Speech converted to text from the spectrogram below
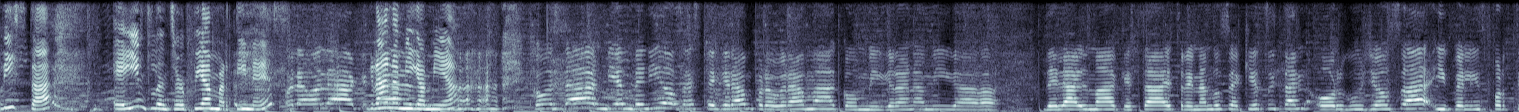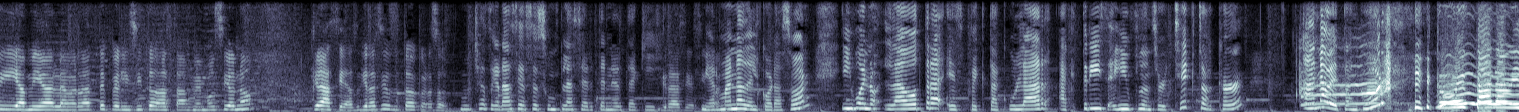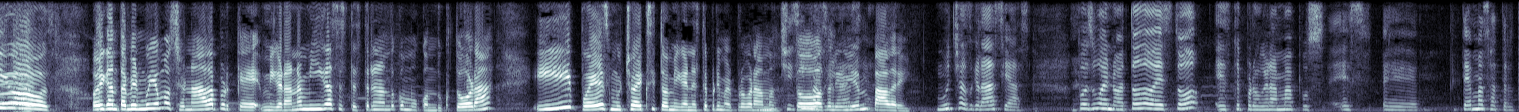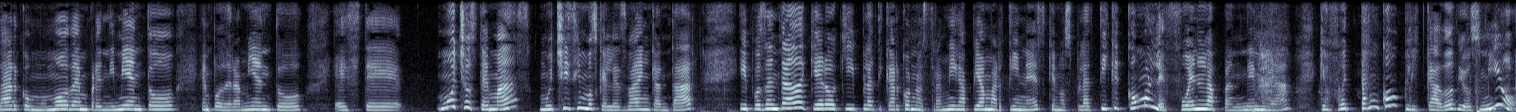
periodista e influencer Pia Martínez. Hola, hola. ¿qué Gran tal? amiga mía. ¿Cómo están? Bienvenidos a este gran programa con mi gran amiga del alma que está estrenándose aquí. Estoy tan orgullosa y feliz por ti, amiga. La verdad te felicito, hasta me emociono. Gracias, gracias de todo corazón. Muchas gracias, es un placer tenerte aquí. Gracias, Mi igual. hermana del corazón. Y bueno, la otra espectacular actriz e influencer TikToker, Ana Betancourt. ¿Cómo están amigos? Oigan, también muy emocionada porque mi gran amiga se está estrenando como conductora y pues mucho éxito amiga en este primer programa. Muchísimas Todo va a salir bien padre. Muchas gracias. Pues bueno, a todo esto, este programa pues es eh, temas a tratar como moda, emprendimiento, empoderamiento, este muchos temas, muchísimos que les va a encantar. Y pues de entrada quiero aquí platicar con nuestra amiga Pia Martínez, que nos platique cómo le fue en la pandemia, que fue tan complicado, Dios mío.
